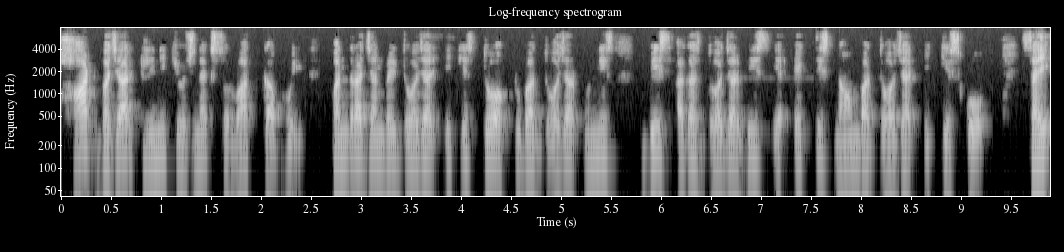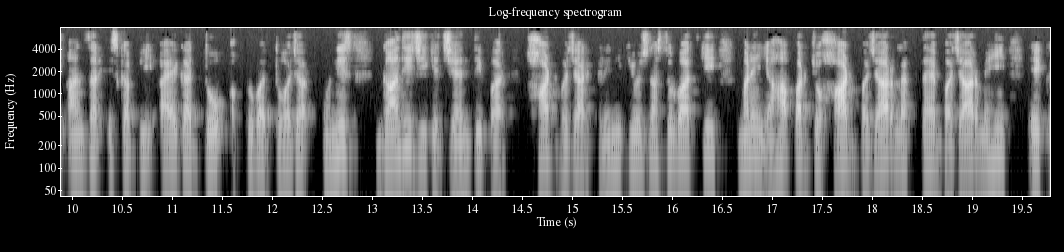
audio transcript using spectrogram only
हाट बाज़ार क्लिनिक योजना की शुरुआत कब हुई? 15 जनवरी 2021, 2 अक्टूबर 2019, 20 अगस्त 2020 या 31 नवंबर 2021 को? सही आंसर इसका बी आएगा 2 अक्टूबर 2019 गांधी जी के जयंती पर हाट बाज़ार क्लिनिक योजना शुरुआत की। मैंने यहाँ पर जो हाट बाज़ार लगता है बाज़ार में ही एक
